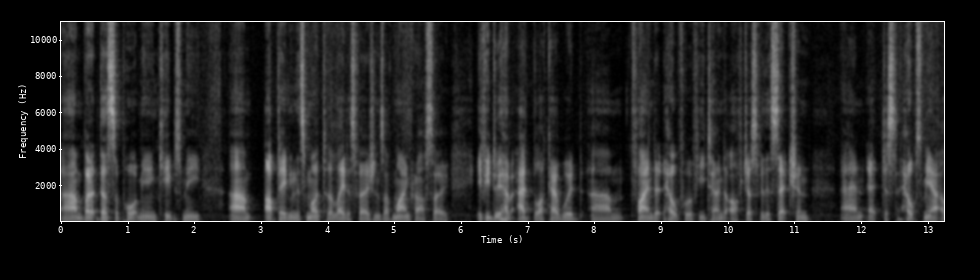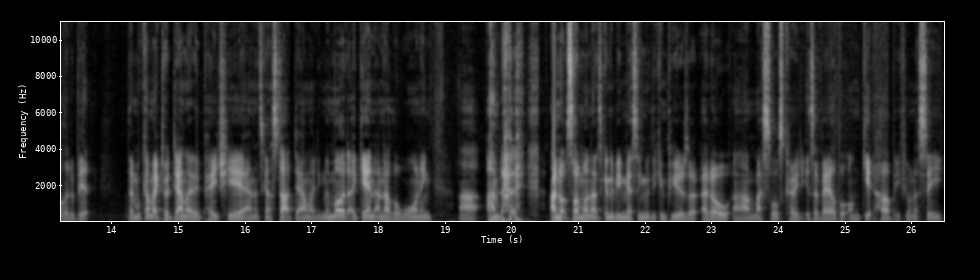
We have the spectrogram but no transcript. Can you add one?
um, but it does support me and keeps me um, updating this mod to the latest versions of Minecraft. So if you do have ad block, I would um, find it helpful if you turned it off just for this section and it just helps me out a little bit. Then we'll come back to a downloaded page here and it's going to start downloading the mod. Again, another warning. Uh, I'm, I'm not someone that's going to be messing with your computers at all. Um, my source code is available on GitHub if you want to see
